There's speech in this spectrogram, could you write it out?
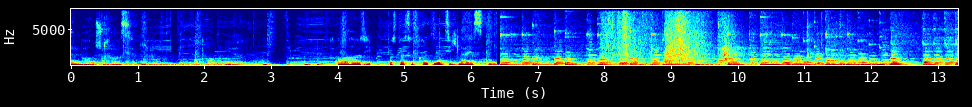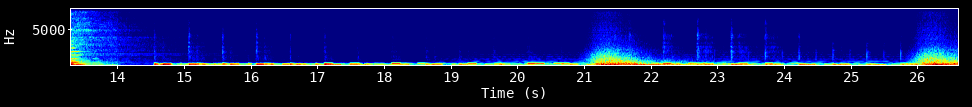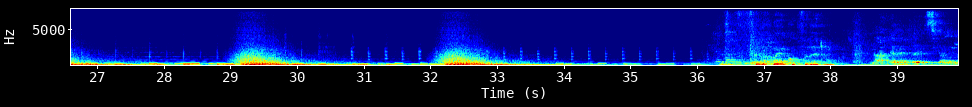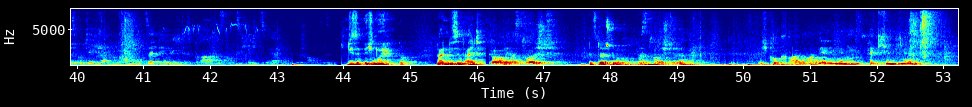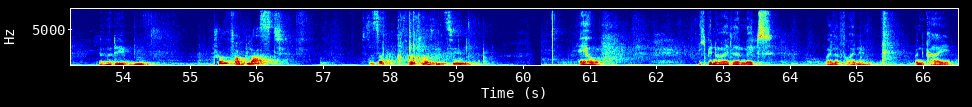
Ein Paulstrauß. Hier. Oh, Hasi, was Besseres konnten wir uns nicht leisten. Seitdem liegt es brach. Es tut sich nichts mehr. Die sind nicht neu. Nein, die sind alt. Glaub mir, das täuscht. Das löscht du? Das täuscht, ja. Ich gucke gerade mal wegen dem Päckchen hier. RD, hm? Schon verblasst. Das ist auf 2010. Hey ho. Ich bin heute mit meiner Freundin und Kai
